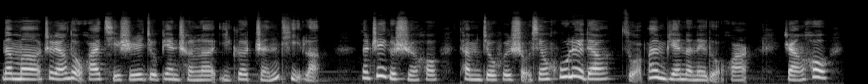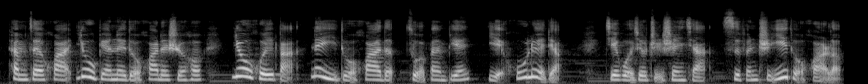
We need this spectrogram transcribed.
那么这两朵花其实就变成了一个整体了。那这个时候，他们就会首先忽略掉左半边的那朵花，然后他们在画右边那朵花的时候，又会把那一朵花的左半边也忽略掉，结果就只剩下四分之一朵花了。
